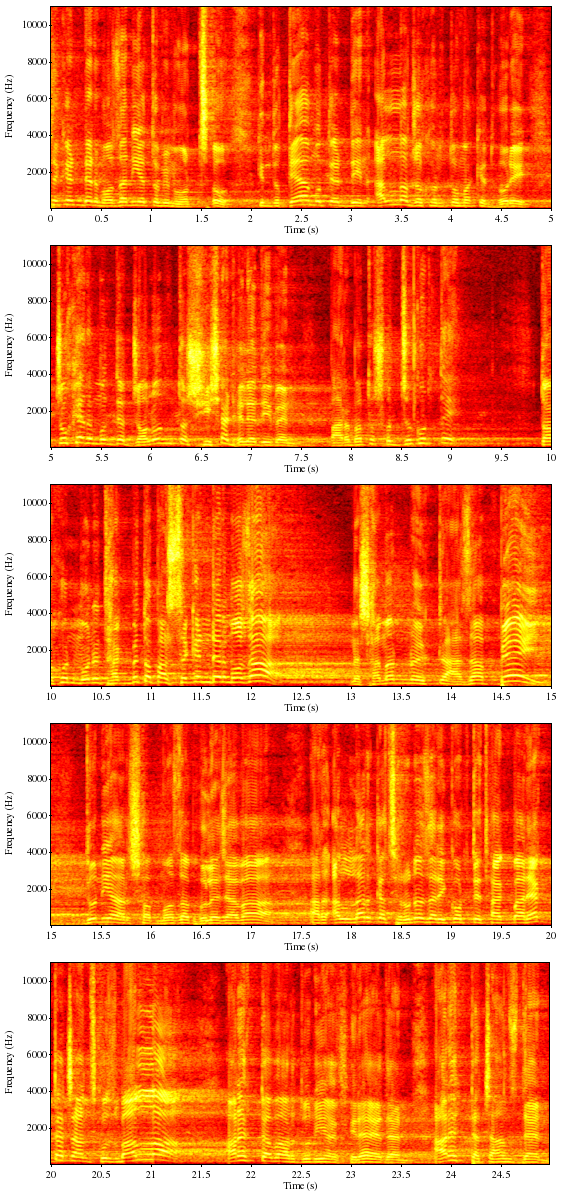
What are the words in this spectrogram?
সেকেন্ডের মজা নিয়ে তুমি মরছ। কিন্তু কেয়ামতের দিন আল্লাহ যখন তোমাকে ধরে, চোখের মধ্যে জ্বলন্ত সীসা ঢেলে দিবেন, পারবা তো সহ্য করতে? তখন মনে থাকবে তো পাঁচ সেকেন্ডের মজা। না, সামান্য একটু আজাব পেই দুনিয়ার সব মজা ভুলে যাবা। আর আল্লাহর কাছে রোনাজারি করতে থাকবা আর একটা চান্স খুঁজবা আল্লাহ। আরেকটা বার দুনিয়ায় ফিরায় দেন, আরেকটা চান্স দেন,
